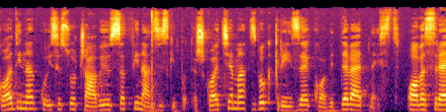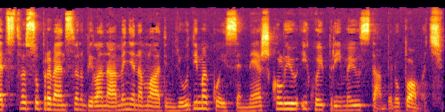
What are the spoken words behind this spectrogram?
godina koji se suočavaju sa finansijskim poteškoćama zbog krize COVID-19. Ova sredstva su prvenstveno bila namenjena mladim ljudima koji se ne školuju i koji primaju stambenu pomoć.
